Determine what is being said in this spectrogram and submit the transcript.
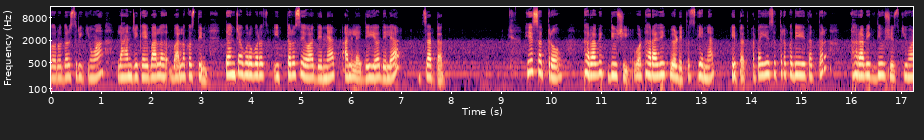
गरोदर स्त्री किंवा लहान जे काही बाल बालक असतील त्यांच्याबरोबरच इतर सेवा देण्यात आलेल्या देय दिल्या जातात. हे सत्र ठराविक दिवशी व ठराविक वेळेतच घेण्यात येतात. आता हे सत्र कधी येतात तर ठराविक दिवशीच किंवा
